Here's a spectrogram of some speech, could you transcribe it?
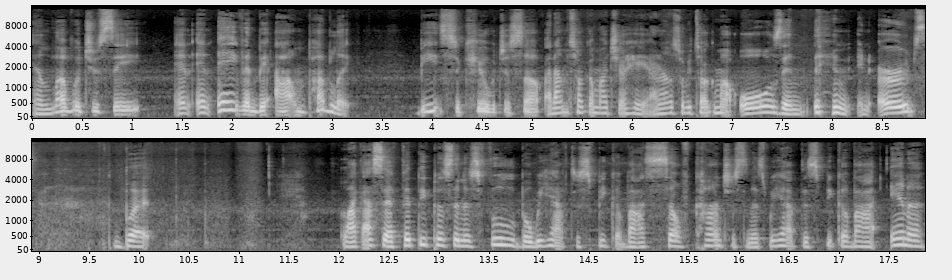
and love what you see and and even be out in public be secure with yourself. And I'm talking about your hair. I know so we're talking about oils and, and, and herbs, but like I said, 50% is food, but we have to speak of our self consciousness. We have to speak of our inner,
